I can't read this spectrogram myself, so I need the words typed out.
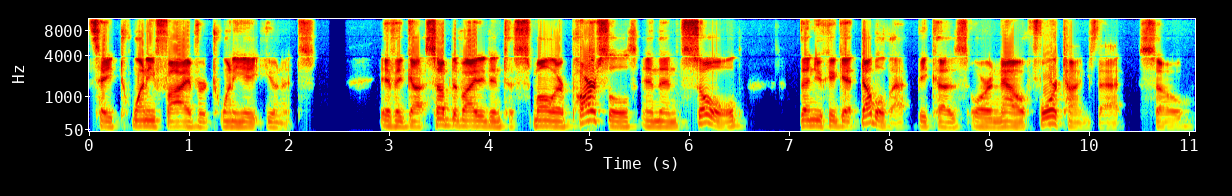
say, 25 or 28 units. If it got subdivided into smaller parcels and then sold, then you could get double that because, or now four times that. So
